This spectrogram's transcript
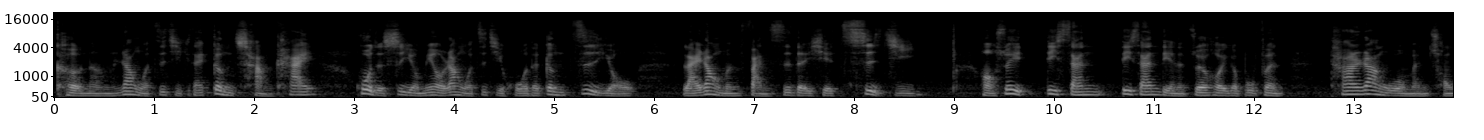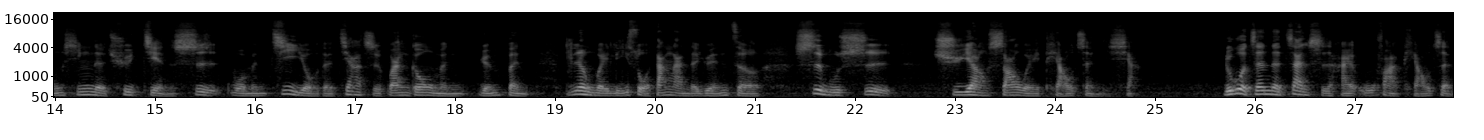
可能让我自己在更敞开，或者是有没有让我自己活得更自由，来让我们反思的一些刺激。好，所以第三第三点的最后一个部分，它让我们重新的去检视我们既有的价值观跟我们原本认为理所当然的原则，是不是需要稍微调整一下？如果真的暂时还无法调整，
